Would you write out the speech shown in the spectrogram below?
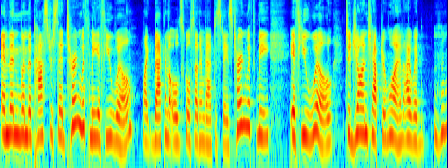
And then when the pastor said, Turn with me if you will, like back in the old school Southern Baptist days, turn with me, if you will, to John chapter 1, I would, mm-hmm.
